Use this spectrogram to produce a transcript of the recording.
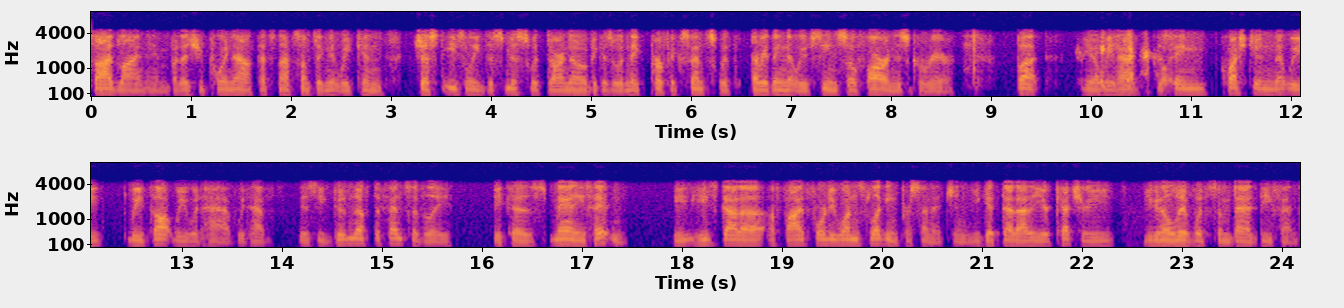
sideline him. But as you point out, that's not something that we can just easily dismiss with d'Arnaud because it would make perfect sense with everything that we've seen so far in his career. But you know, we have the same question that we we thought we would have. We'd have is he good enough defensively? Because man, he's hitting. He he's got a, a 541 slugging percentage, and you get that out of your catcher, you, you're going to live with some bad defense.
